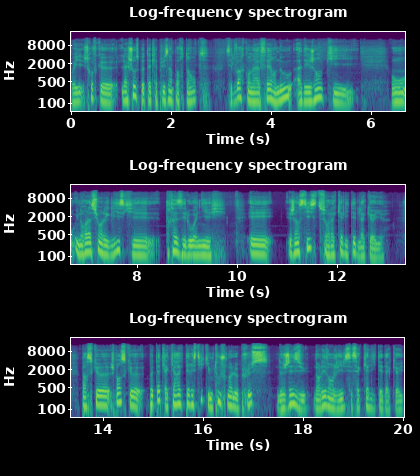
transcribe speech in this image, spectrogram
Oui, je trouve que la chose peut-être la plus importante, c'est de voir qu'on a affaire, nous, à des gens qui ont une relation à l'Église qui est très éloignée. Et j'insiste sur la qualité de l'accueil. Parce que je pense que peut-être la caractéristique qui me touche moi le plus de Jésus dans l'évangile, c'est sa qualité d'accueil,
